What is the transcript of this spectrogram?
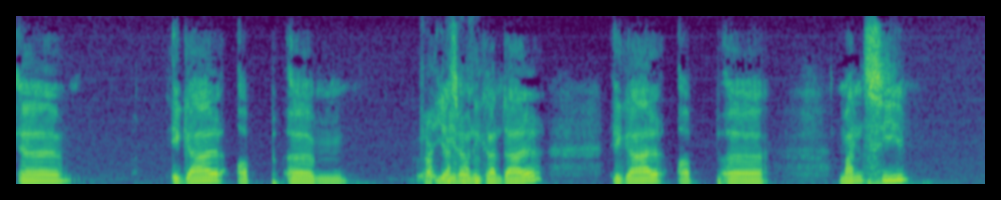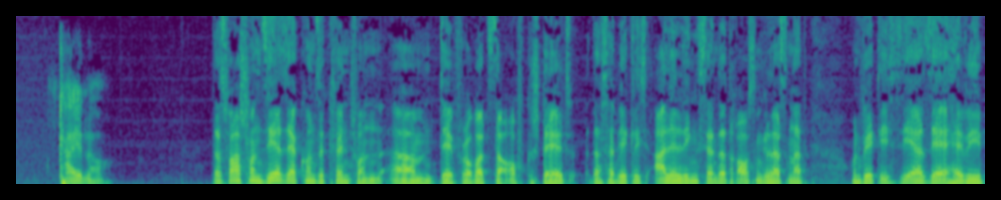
äh, egal ob ähm, Jasmani Grandal, egal ob äh, Manzi, keiner. Das war schon sehr, sehr konsequent von ähm, Dave Roberts da aufgestellt, dass er wirklich alle Linkshänder draußen gelassen hat und wirklich sehr, sehr heavy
